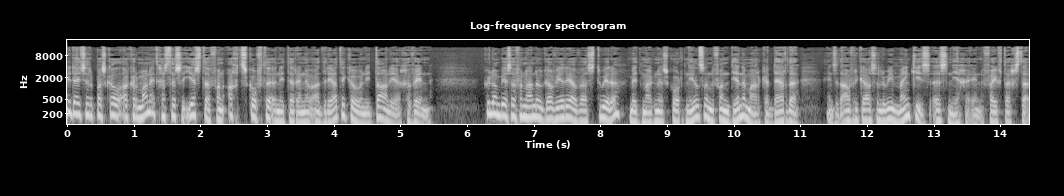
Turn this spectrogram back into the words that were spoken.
Die Duitser Pascal Ackermann het gister se eerste van 8 skofte in die Tirreno Adriatico in Italië gewen. Colombia se Fernando Gaviria was tweede met Magnus Kort Nielsen van Denemarke derde en Suid-Afrika se Louis Mentjes is 59ste.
